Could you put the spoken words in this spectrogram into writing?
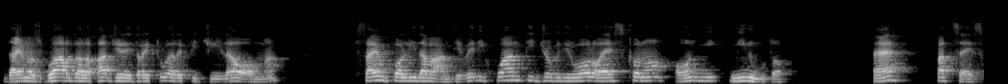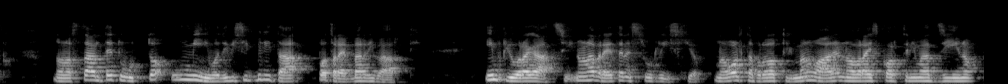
Dai uno sguardo alla pagina di DriveThru RPG, la home, stai un po' lì davanti e vedi quanti giochi di ruolo escono ogni minuto. Eh? Pazzesco. Nonostante tutto, un minimo di visibilità potrebbe arrivarti. In più, ragazzi, non avrete nessun rischio. Una volta prodotto il manuale, non avrai scorte di mazzino,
